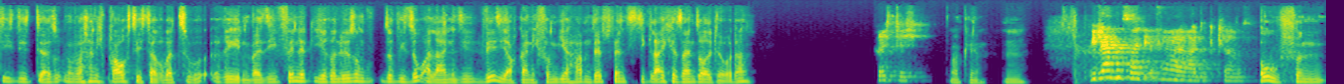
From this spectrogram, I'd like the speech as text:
die, die da, wahrscheinlich braucht sie es darüber zu reden, weil sie findet ihre Lösung sowieso alleine. Sie will sie auch gar nicht von mir haben, selbst wenn es die gleiche sein sollte, oder? Richtig. Okay. Hm. Wie lange seid ihr verheiratet, Klaus? Oh, schon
